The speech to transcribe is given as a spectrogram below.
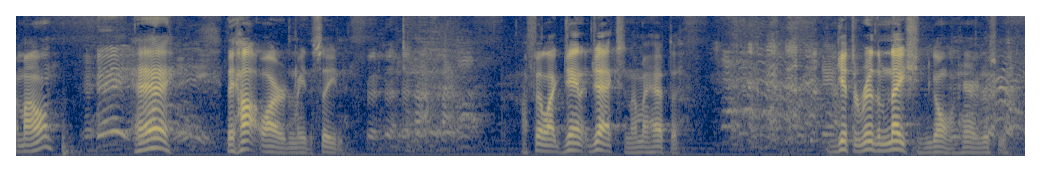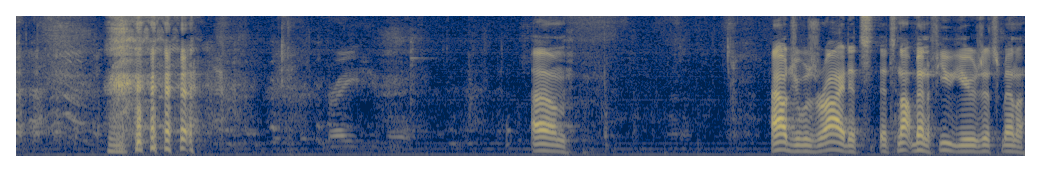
Am I on? Hey. hey. They hot wired me this evening. I feel like Janet Jackson. I may have to get the Rhythm Nation going here a minute. um, Algie was right. It's it's not been a few years. It's been a,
